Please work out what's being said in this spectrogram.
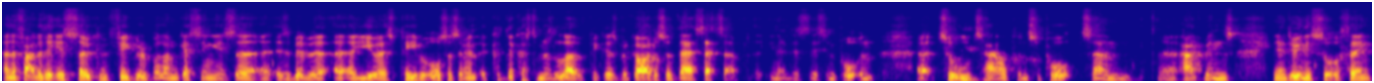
And the fact that it is so configurable, I'm guessing, is a, is a bit of a, a USP, but also something that the customers love because, regardless of their setup, you know, this this important uh, tool to help and support um, uh, admins, you know, doing this sort of thing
